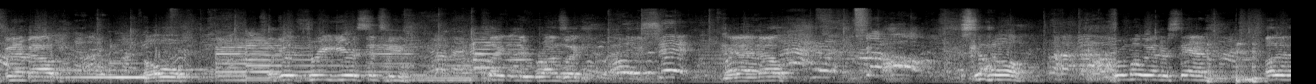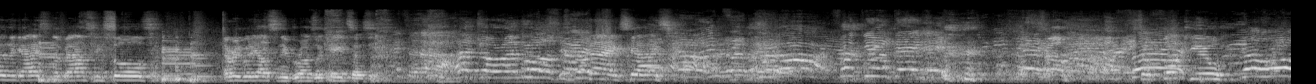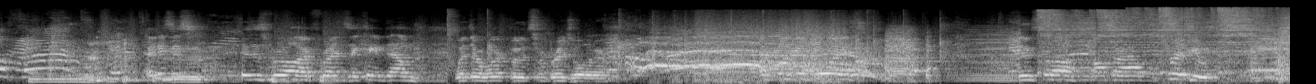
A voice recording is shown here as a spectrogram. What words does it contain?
Been about oh a good three years since we played in New Brunswick. Oh shit! Yeah, I know. Scott Hall. Scott Hall. From what we understand, other than the guys in the Bouncing Souls, everybody else in New Brunswick hates us. That's alright, we love you. Thanks, guys. Fuck you, David! So fuck you. And this is is for all our friends that came down with their work boots from Bridgewater. Our fucking boys. New song off our album Tribute.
